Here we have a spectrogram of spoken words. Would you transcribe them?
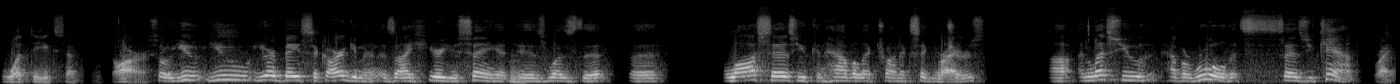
what the exceptions are. So you, you, your basic argument, as I hear you saying it, is was that the law says you can have electronic signatures uh, unless you have a rule that says you can't, Right.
